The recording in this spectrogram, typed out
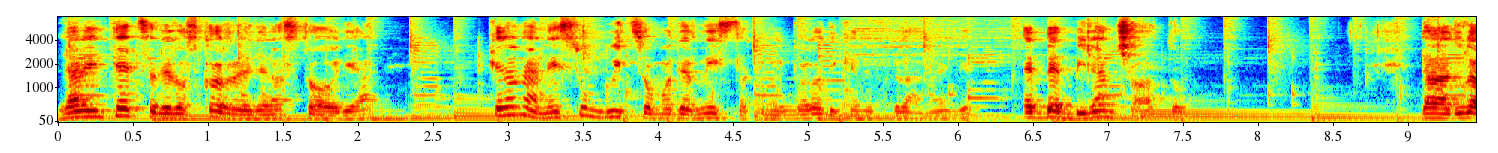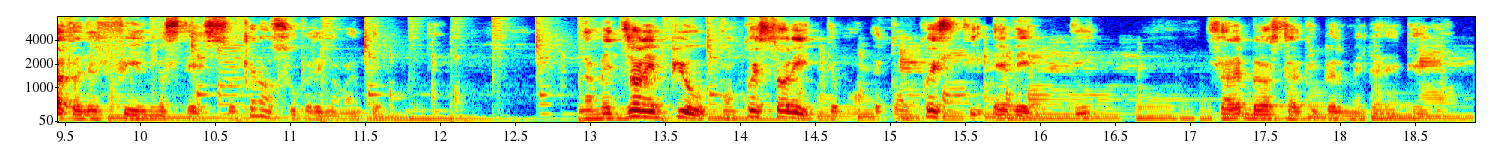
La lentezza dello scorrere della storia, che non ha nessun guizzo modernista come il Poirot di Kenneth Branagh, è ben bilanciato dalla durata del film stesso, che non supera i 90 minuti. La mezz'ora in più con questo ritmo e con questi eventi sarebbero stati per me deleteri.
